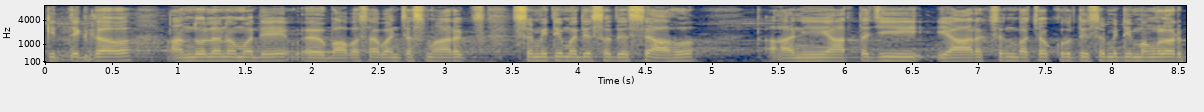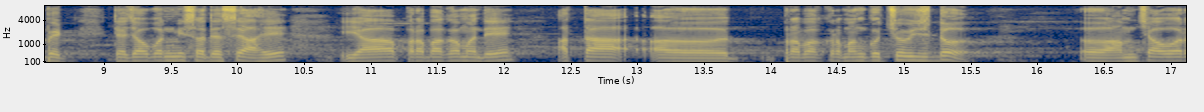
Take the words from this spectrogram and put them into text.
कित्येकदा आंदोलनामध्ये बाबासाहेबांच्या स्मारक समितीमध्ये सदस्य आहो आणि आत्ता जी या आरक्षण बचाव कृती समिती मंगळवारपेठ त्याच्यावर पण मी सदस्य आहे. या प्रभागामध्ये आत्ता प्रभाग क्रमांक चोवीस ड आमच्यावर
